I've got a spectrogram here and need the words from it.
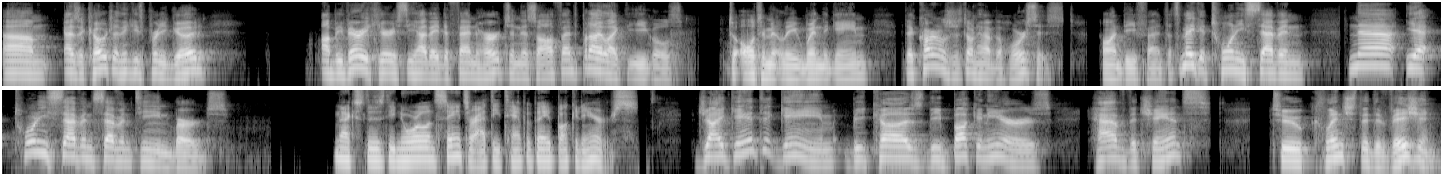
um, as a coach. I think he's pretty good. I'll be very curious to see how they defend Hurts in this offense, but I like the Eagles to ultimately win the game. The Cardinals just don't have the horses on defense. Let's make it 27. Nah, yeah, 27 17 birds. Next is the New Orleans Saints are at the Tampa Bay Buccaneers. Gigantic game because the Buccaneers have the chance to clinch the division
